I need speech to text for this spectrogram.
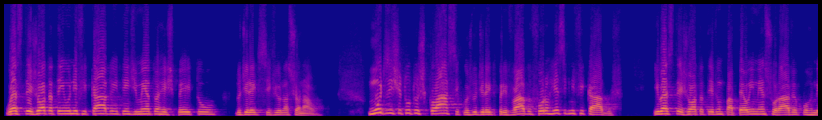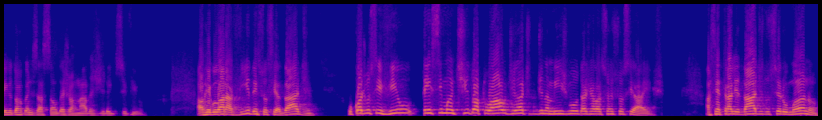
o STJ tem unificado o entendimento a respeito do direito civil nacional. Muitos institutos clássicos do direito privado foram ressignificados e o STJ teve um papel imensurável por meio da organização das jornadas de direito civil. Ao regular a vida em sociedade, o Código Civil tem se mantido atual diante do dinamismo das relações sociais. A centralidade do ser humano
